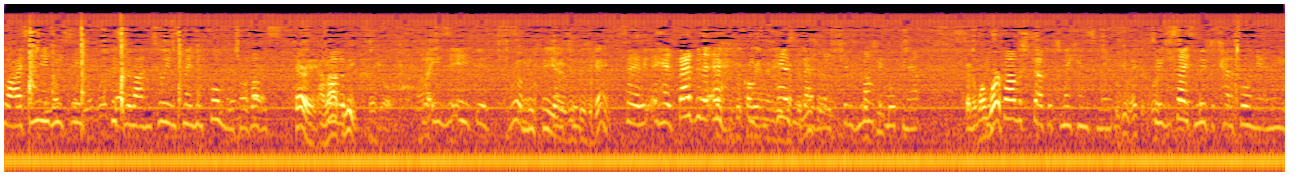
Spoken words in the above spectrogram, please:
twice and then he was in prison until he was made an informant of others. Terry, I'm out to meet. But he's, he's good. We'll meet you with this again. So he has bad with it. Uh, This is a Korean and he has a bad uh, relationship. His mum kept walking out. But it won't His work. father struggled to make ends meet. We can make it So he decided to move to California and he,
